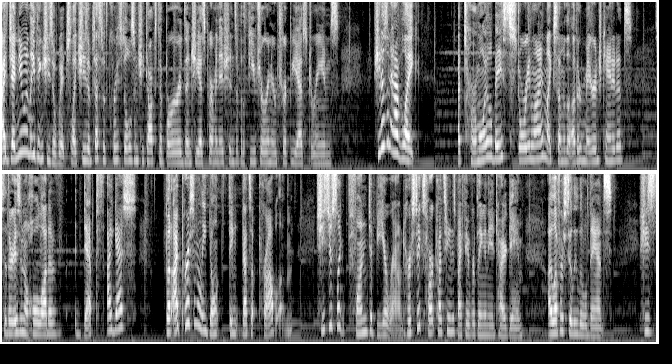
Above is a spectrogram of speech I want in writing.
I genuinely think she's a witch. Like, she's obsessed with crystals, and she talks to birds, and she has premonitions of the future in her trippy ass dreams. She doesn't have, like, a turmoil based storyline like some of the other marriage candidates so there isn't a whole lot of depth, I guess. But I personally don't think that's a problem. She's just like fun to be around. Her six heart cutscene is my favorite thing in the entire game. I love her silly little dance. She's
